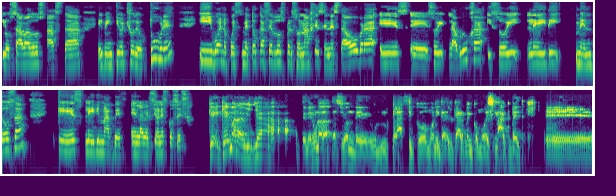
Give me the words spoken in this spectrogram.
los sábados hasta el 28 de octubre. Y bueno, pues me toca hacer dos personajes en esta obra. Es eh, soy la bruja y soy Lady Mendoza, que es Lady Macbeth en la versión escocesa. Qué, qué, maravilla tener una adaptación de un clásico, Mónica del Carmen, como es Macbeth. Eh,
